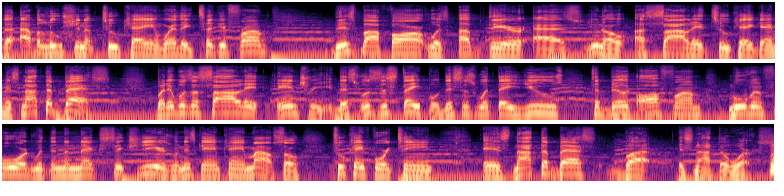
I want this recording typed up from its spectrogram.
the evolution of 2K and where they took it from, this by far was up there as, you know, a solid 2K game. It's not the best but it was a solid entry. This was the staple. This is what they used to build off from moving forward within the next six years when this game came out. So 2K14 is not the best, but it's not the worst.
